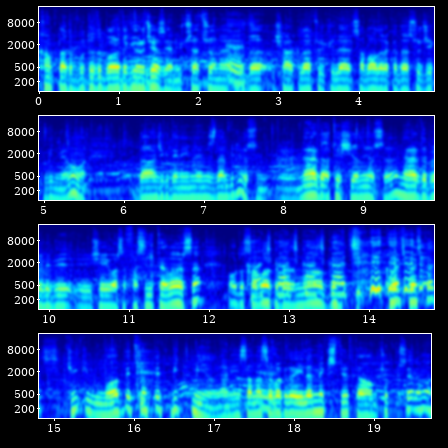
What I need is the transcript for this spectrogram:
kamplarda burada da bu arada göreceğiz yani 3 saat sonra Evet. burada şarkılar, türküler sabahlara kadar sürecek mi bilmiyorum ama daha önceki deneyimlerimizden biliyorsun. Ee, Nerede ateş yanıyorsa, nerede böyle bir e, şey varsa, fasilite varsa orada sabaha Kaç kadar kaç kaç muhabbet kaç. kaç kaç kaç. Çünkü muhabbet sohbet bitmiyor. Yani insanlar sabah kadar eğlenmek istiyor. Tamam çok güzel ama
